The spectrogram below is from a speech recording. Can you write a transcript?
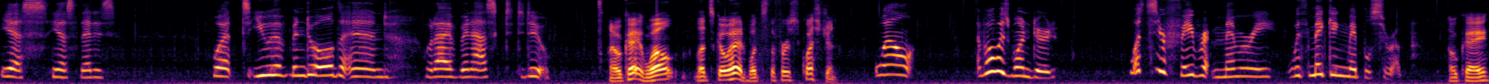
Yes, yes, that is what you have been told and what I have been asked to do. Okay, well, let's go ahead. What's the first question? Well, I've always wondered what's your favorite memory with making maple syrup? Okay,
